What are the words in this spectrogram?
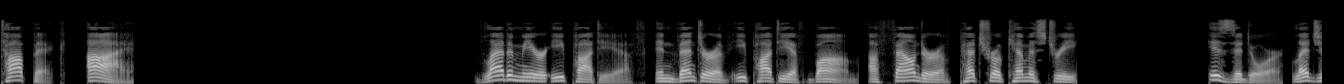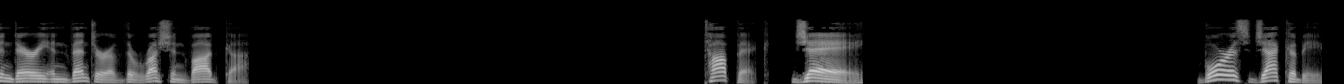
Topic I. Vladimir Ipatiev, inventor of Ipatiev bomb, a founder of petrochemistry Isidore, legendary inventor of the Russian vodka. Topic J. Boris Jacobi,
